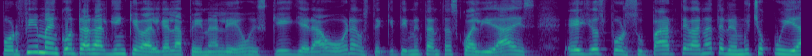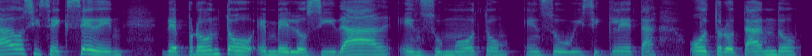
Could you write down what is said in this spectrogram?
por fin va a encontrar a alguien que valga la pena, Leo. Es que ya era hora, usted que tiene tantas cualidades. Ellos por su parte van a tener mucho cuidado si se exceden de pronto en velocidad, en su moto, en su bicicleta o trotando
